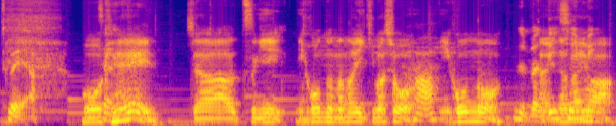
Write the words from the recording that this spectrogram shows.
对啊，OK! じゃあ次、日本の7位行きましょはう。日本の第7第七名位は、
